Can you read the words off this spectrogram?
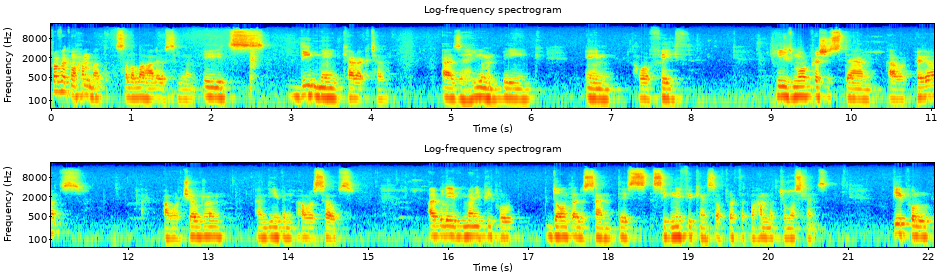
Prophet Muhammad wasallam is the main character as a human being in our faith. He is more precious than our parents, our children, and even ourselves. I believe many people don't understand this significance of Prophet Muhammad to Muslims. People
